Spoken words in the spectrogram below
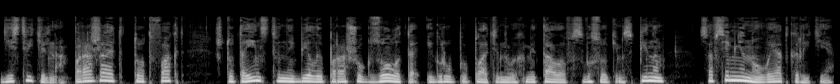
Действительно, поражает тот факт, что таинственный белый порошок золота и группы платиновых металлов с высоким спином совсем не новое открытие.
